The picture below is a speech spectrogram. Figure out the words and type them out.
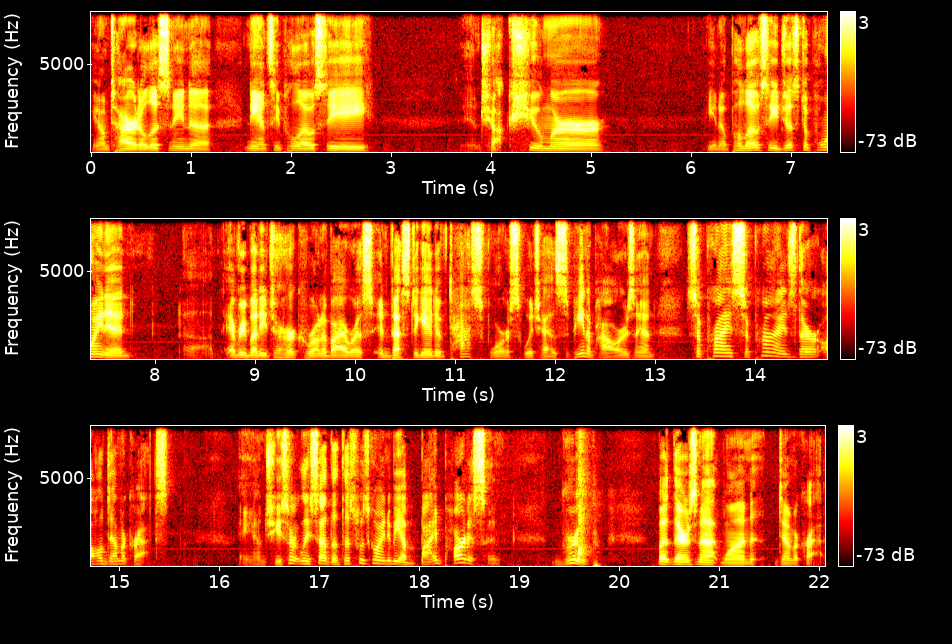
You know, I'm tired of listening to Nancy Pelosi and Chuck Schumer. You know, Pelosi just appointed everybody to her coronavirus investigative task force, which has subpoena powers, and surprise, surprise, they're all Democrats. And she certainly said that this was going to be a bipartisan group, but there's not one Democrat.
